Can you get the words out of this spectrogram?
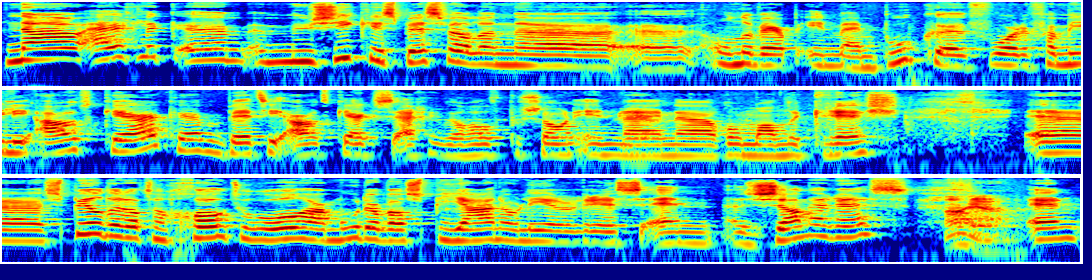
Nou, eigenlijk, um, muziek is best wel een uh, onderwerp in mijn boek uh, voor de familie Oudkerk. Hè. Betty Oudkerk is eigenlijk de hoofdpersoon in mijn roman De Crash. speelde dat een grote rol. Haar moeder was pianolerares en zangeres. Oh ja. En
